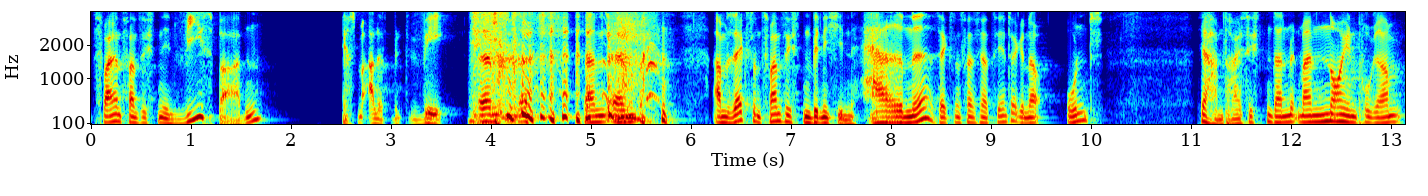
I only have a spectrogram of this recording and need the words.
22. in Wiesbaden. Erstmal alles mit W. ähm, dann ähm, am 26. bin ich in Herne, 26.10. genau. Und ja, am 30. dann mit meinem neuen Programm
